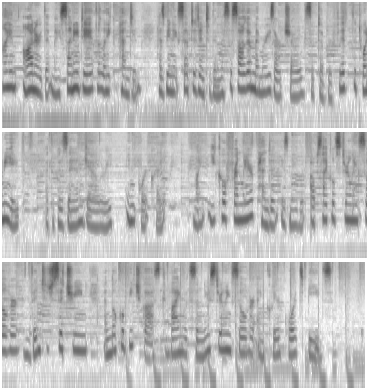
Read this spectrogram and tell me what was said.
I am honored that my Sunny Day at the Lake pendant has been accepted into the Mississauga Memories Art Show September 5th to 28th at the Pazan Gallery in Port Credit. My eco-friendlier pendant is made with upcycled sterling silver, vintage citrine, and local beach glass combined with some new sterling silver and clear quartz beads.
